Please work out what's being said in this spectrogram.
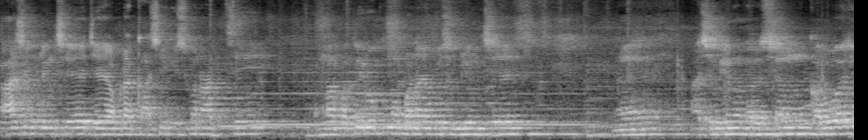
આ શિવલિંગ છે જે આપણા કાશી વિશ્વનાથથી એમના પ્રતિરૂપમાં બનાવેલું શિવલિંગ છે. ને આ શિવલિંગનું દર્શન કરવા જ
